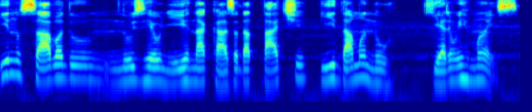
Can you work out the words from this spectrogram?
e no sábado nos reunir na casa da Tati e da Manu, que eram irmãs.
